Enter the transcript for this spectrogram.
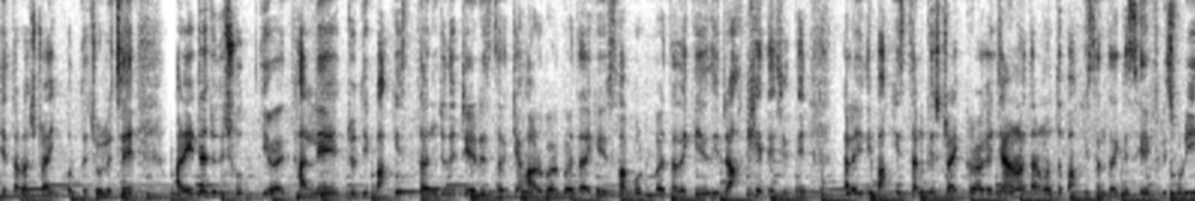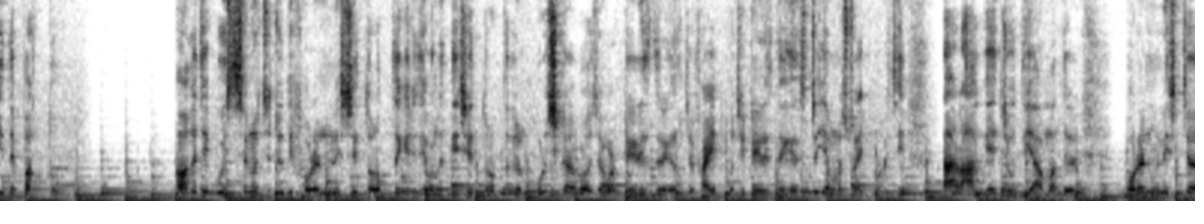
যে তারা স্ট্রাইক করতে চলেছে আর এটা যদি সত্যি হয়, তাহলে যদি পাকিস্তান যদি টেররিস্টদেরকে হারবার করে, তাদেরকে সাপোর্ট করে, তাদেরকে যদি রাখে দেশেতে, তাহলে যদি পাকিস্তানকে স্ট্রাইক করার আগে জানানো হয়, তার মধ্যে পাকিস্তান তাদেরকে সেফলি সরিয়ে দিতে পারতো আমার কাছে কোয়েশ্চেন হচ্ছে, যদি ফরেন মিনিস্ট্রির তরফ থেকে, যদি আমাদের দেশের তরফ থেকে যখন পরিষ্কার বলা হচ্ছে আমরা টেরিস্টদের এগেনস্টে ফাইট করছি টেরিস্টদের এগেনস্টেই আমরা স্ট্রাইক করেছি, তার আগে যদি আমাদের ফরেন মিনিস্টার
